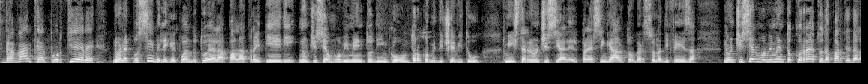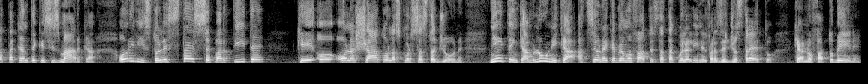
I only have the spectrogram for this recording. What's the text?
davanti al portiere. Non è possibile che quando tu hai la palla tra i piedi non ci sia un movimento di incontro, come dicevi tu, mister, non ci sia il pressing alto verso la difesa, non ci sia il movimento corretto da parte dell'attaccante che si smarca. Ho rivisto le stesse partite che ho, ho lasciato la scorsa stagione. Niente in cambio, l'unica azione che abbiamo fatto è stata quella lì nel fraseggio stretto, che hanno fatto bene.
